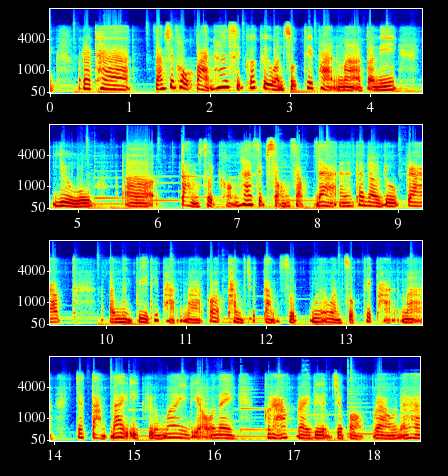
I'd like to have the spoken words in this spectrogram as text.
50 ราคา 36 บาท 50 ก็คือวันศุกร์ที่ผ่านมาตอนนี้อยู่ต่ำสุดของ 52 สัปดาห์นะถ้าเราดูกราฟหนึ่งปีที่ผ่านมาก็ทำจุดต่ำสุดเมื่อวันศุกร์ที่ผ่านมา จะต่ำได้อีกหรือไม่เดี๋ยวในกราฟรายเดือนจะบอกเรานะคะ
